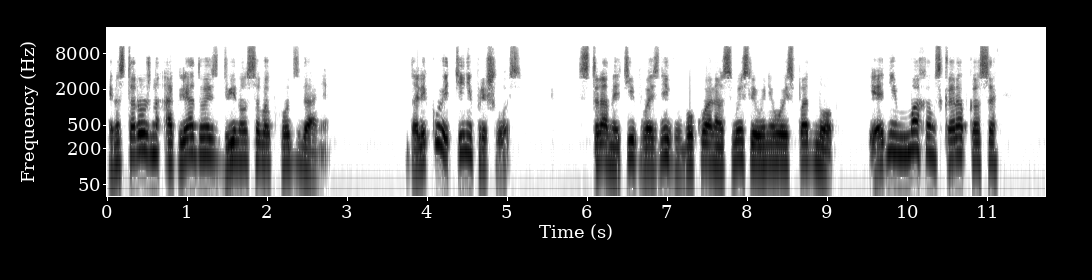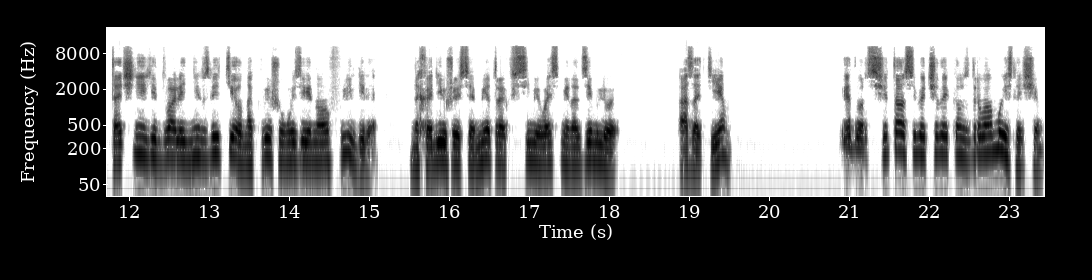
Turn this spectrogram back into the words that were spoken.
и, насторожно оглядываясь, двинулся в обход здания. Далеко идти не пришлось. Странный тип возник в буквальном смысле у него из-под ног и одним махом скарабкался, точнее, едва ли не взлетел на крышу музейного флигеля, находившегося метрах в семи-восьми над землей. А затем... Эдвард считал себя человеком здравомыслящим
